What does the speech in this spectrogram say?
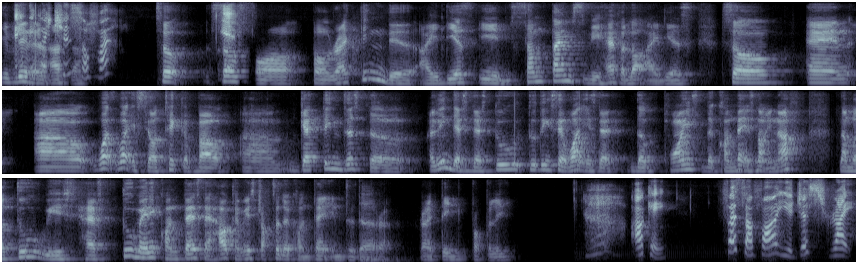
Evelyn, any questions ask, so far? So so Yes. for for writing the ideas in, sometimes we have a lot of ideas. So and uh what what is your take about um getting just the I think there's there's two two things here. One is that the points, the content is not enough. Number two, we have too many contents and how can we structure the content into the writing properly? okay first of all you just write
